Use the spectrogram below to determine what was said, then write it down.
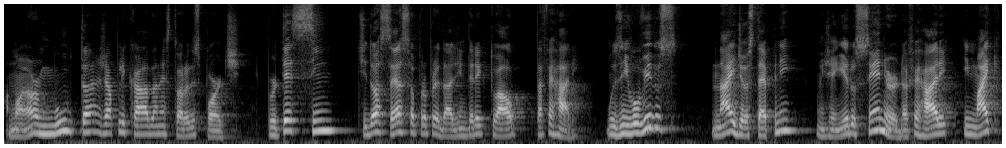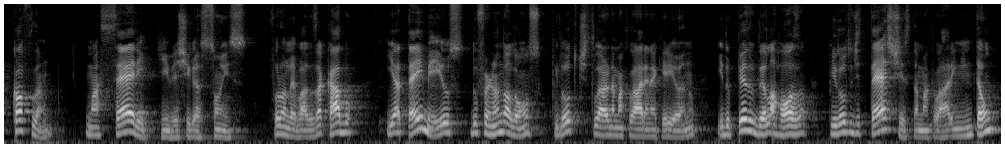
a maior multa já aplicada na história do esporte, por ter sim tido acesso à propriedade intelectual da Ferrari. Os envolvidos, Nigel Stepney, um engenheiro sênior da Ferrari, e Mike Coughlin. Uma série de investigações foram levadas a cabo e até e-mails do Fernando Alonso, piloto titular da McLaren naquele ano, e do Pedro Della Rosa, piloto de testes da McLaren, então,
